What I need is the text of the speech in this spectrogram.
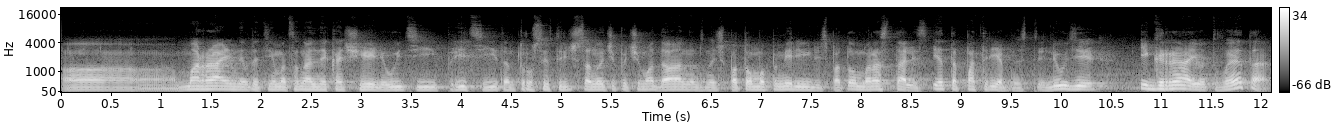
моральные вот эти эмоциональные качели, уйти, прийти, там трусы в 3 часа ночи по чемоданам, значит, потом мы помирились, потом мы расстались. Это потребности. Люди играют в это,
